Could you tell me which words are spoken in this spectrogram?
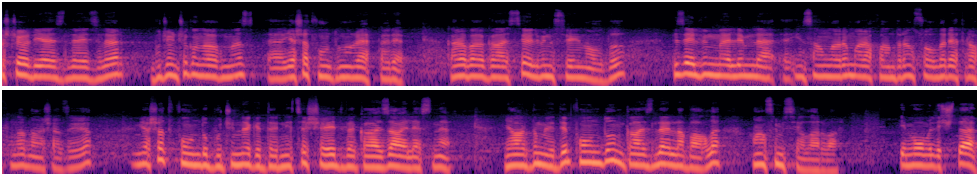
Xoş gördük izləyicilər. Bugünkü qonağımız e, Yaşad Fondunun rəhbəri Qarabağ qazisi Elvin Hüseynovdur. Biz Elvin müəllimlə e, insanları maraqlandıran suallar ətrafında danışacağıq. Yaşad Fondu bu günə qədər neçə şəhid və qazi ailəsinə yardım edib? Fondun qazilərlə bağlı hansı missiyaları var? Ümumilikdə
